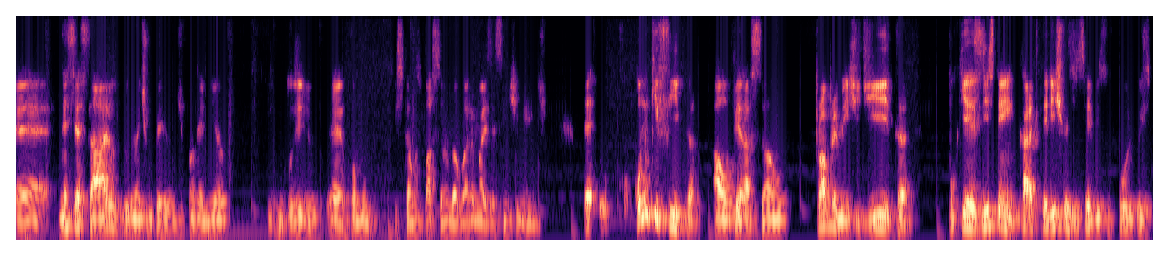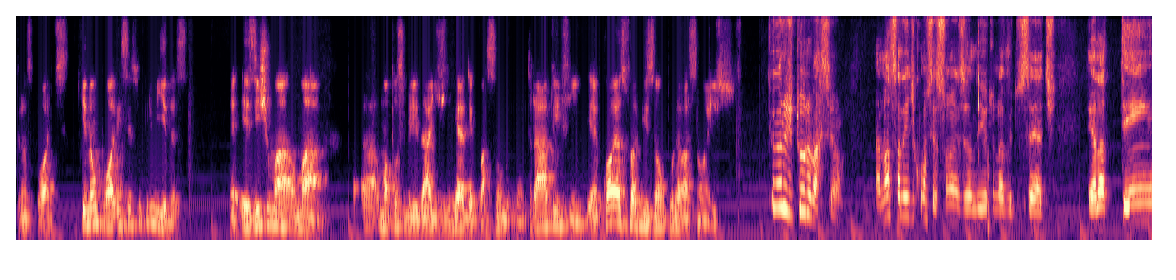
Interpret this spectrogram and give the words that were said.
é, necessários durante um período de pandemia, inclusive é, como estamos passando agora mais recentemente. É, como que fica a operação propriamente dita? Porque existem características de serviços públicos de transportes que não podem ser suprimidas. É, existe uma, uma uma possibilidade de readequação do contrato, enfim. É, qual é a sua visão com relação a isso? Primeiro de tudo, Marcelo, a nossa lei de concessões, a Lei 8987, ela tem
